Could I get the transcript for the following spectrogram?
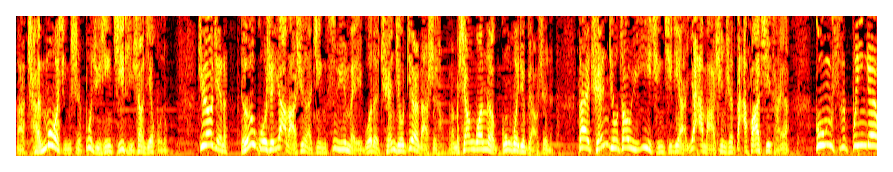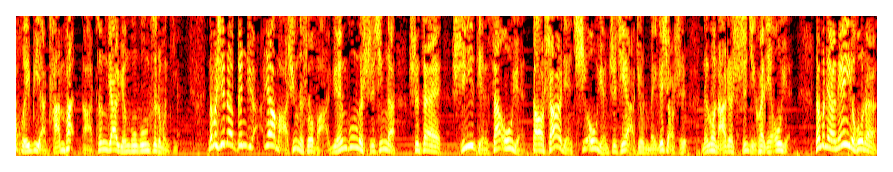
啊沉默形式，不举行集体上街活动。据了解呢，德国是亚马逊啊仅次于美国的全球第二大市场。那么相关的工会就表示呢，在全球遭遇疫情期间啊，亚马逊是大发奇财啊，公司不应该回避啊谈判啊增加员工工资的问题。那么现在根据亚马逊的说法，员工的时薪呢是在十一点三欧元到十二点七欧元之间啊，就是每个小时能够拿着十几块钱欧元。那么两年以后呢，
